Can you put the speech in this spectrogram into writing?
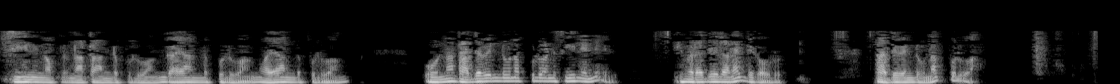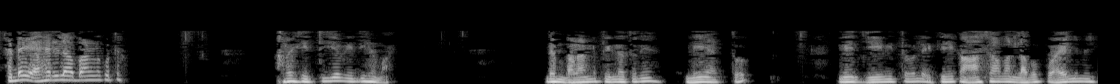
සිහිනෙන් අපිට නටන්න පුළුවන්, ගයන්න පුළුවන්, වයන්න පුළුවන්. ඕන රජ වෙන්න උනත් පුළුවන් සිහිනේ නේද? එහෙම රජ වෙලා නැද්ද කවුරුත්? රජ වෙන්න උනත් පුළුවන්. හැබැයි ඇහැරිලා බලනකොට අර හිතිය විදිහමයි. දැන් බලන්න පින්නතුනේ මේ ඇත්තෝ මේ ජීවිතවල එක එක ආශාවන් ලැබපු අය නෙමෙයි.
